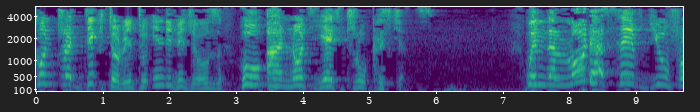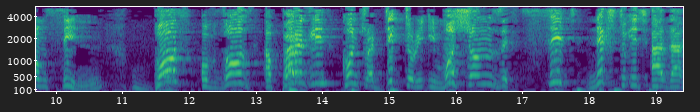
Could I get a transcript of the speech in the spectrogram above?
contradictory to individuals who are not yet true Christians. When the Lord has saved you from sin, both of those apparently contradictory emotions sit next to each other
